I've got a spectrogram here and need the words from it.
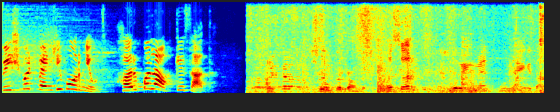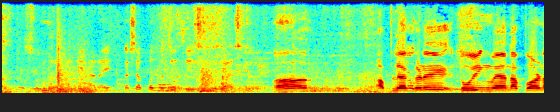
विश्व 24 न्यूज हर्पल आपके साथ. हो. सर टोईंग मॅन पुन्हा एकदा सुरू करण्यात येणार आहे. कशा पद्धतीची आपल्याकडे टोईंग व्हॅन आपण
